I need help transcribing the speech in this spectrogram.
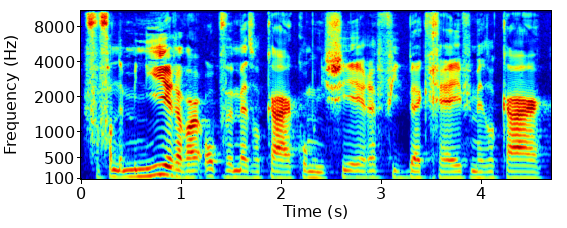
van, de manieren waarop we met elkaar communiceren, feedback geven, met elkaar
